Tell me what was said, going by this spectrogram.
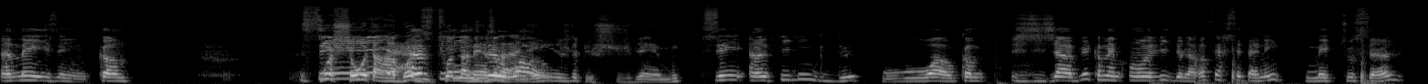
amazing, comme c'est Moi, saute en bas du toit de ma maison de dans la wow. neige, là, puis je viens mou. C'est un feeling de wow. Comme j'avais quand même envie de la refaire cette année, mais tout seul,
